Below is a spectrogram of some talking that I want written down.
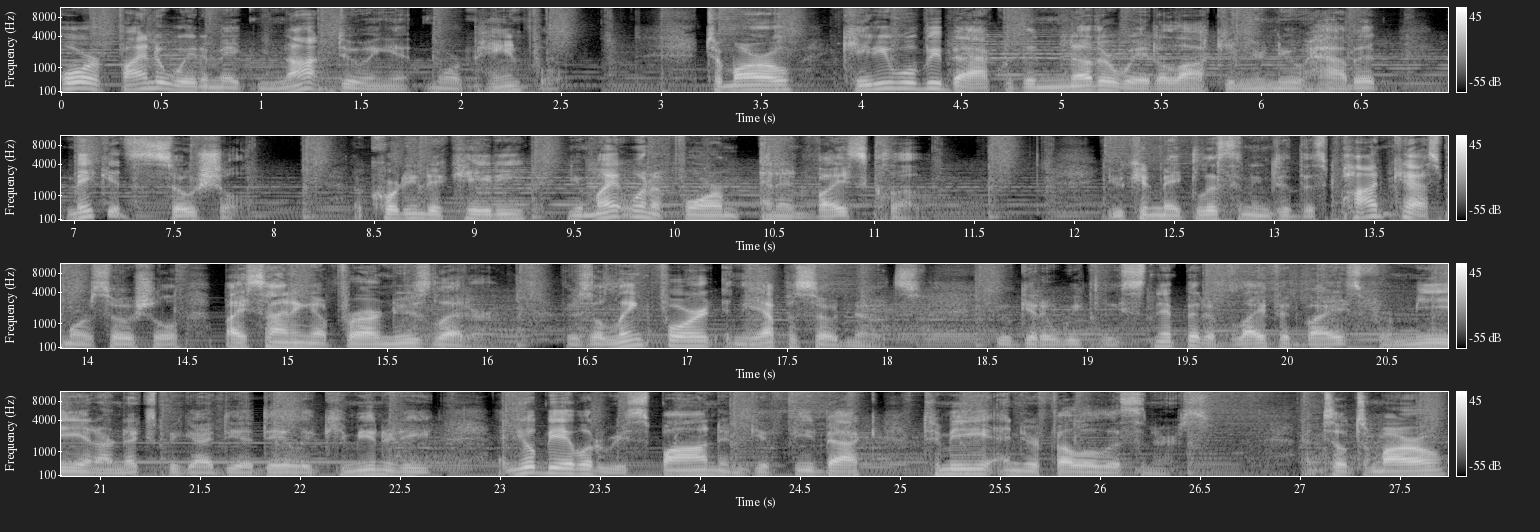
or find a way to make not doing it more painful. Tomorrow, Katy will be back with another way to lock in your new habit make it social. According to Katy, you might want to form an advice club. You can make listening to this podcast more social by signing up for our newsletter. There's a link for it in the episode notes. You'll get a weekly snippet of life advice from me and our Next Big Idea daily community, and you'll be able to respond and give feedback to me and your fellow listeners. Until tomorrow,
